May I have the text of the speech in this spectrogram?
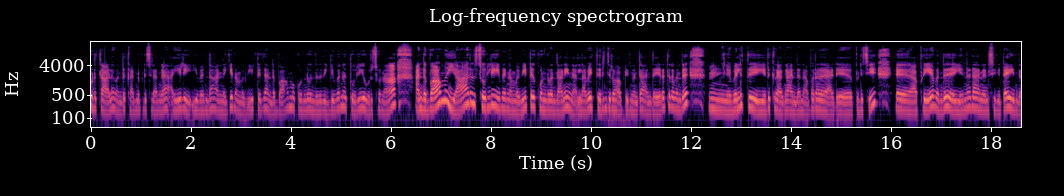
கொடுத்த ஆளை வந்து கண்டுபிடிச்சிட்டாங்க. அயலி இவன் தான் அன்னைக்கு நம்ம வீட்டுக்கு அந்த பாமை கொண்டு வந்தது. இவனை தொலிய உரிச்சோன்னா அந்த பாமை யார் சொல்லி இவன் நம்ம வீட்டுக்கு கொண்டு வந்தானே நல்லாவே தெரிஞ்சிடும் அப்படின்னு வந்து அந்த இடத்துல வந்து வெளுத்து எடுக்கிறாங்க. அந்த நபரை அடி பிடிச்சி அப்படியே வந்து என்னடா நினச்சிக்கிட்ட? இந்த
